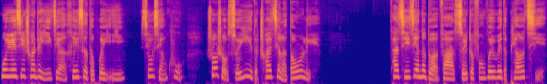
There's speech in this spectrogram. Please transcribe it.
莫渊熙穿着一件黑色的卫衣、休闲裤。双手随意的揣进了兜里，他齐肩的短发随着风微微的飘起，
